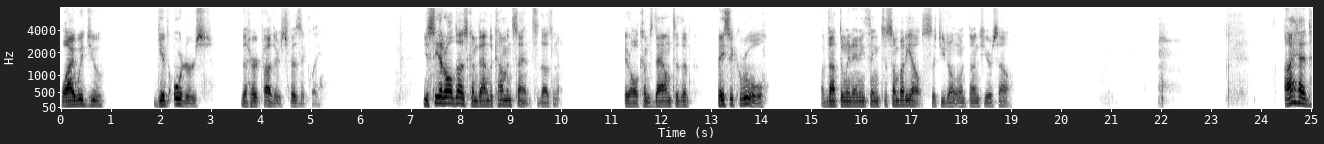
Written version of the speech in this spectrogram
Why would you give orders that hurt others physically? You see, it all does come down to common sense, doesn't it? It all comes down to the basic rule of not doing anything to somebody else that you don't want done to yourself. I had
